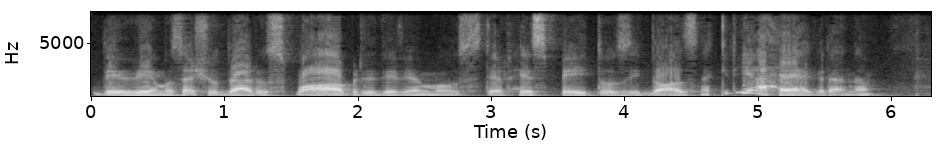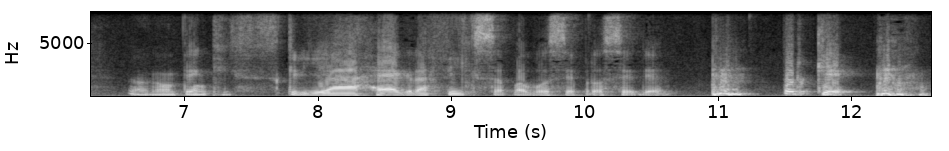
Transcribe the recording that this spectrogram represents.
Devemos ajudar os pobres, devemos ter respeito aos idosos, né? criar regra, né? Não tem que criar regra fixa para você proceder. Por quê?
